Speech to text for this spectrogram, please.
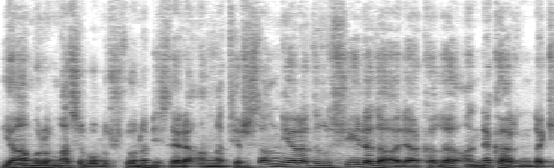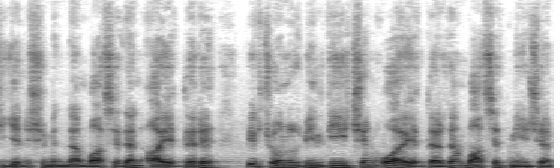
yağmurun nasıl oluştuğunu bizlere anlatır. İnsanın yaratılışıyla da alakalı anne karnındaki gelişiminden bahseden ayetleri birçoğunuz bildiği için o ayetlerden bahsetmeyeceğim.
